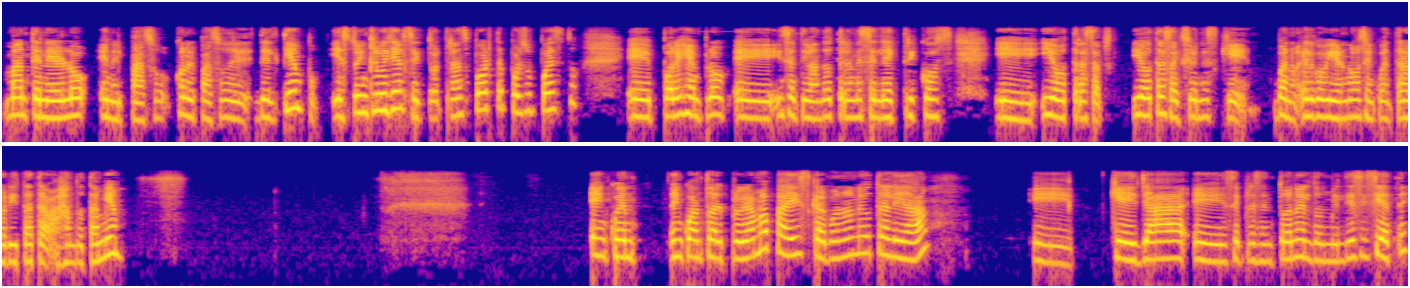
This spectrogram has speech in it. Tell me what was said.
mantenerlo en el paso, con el paso del tiempo. Y esto incluye el sector transporte, por supuesto, eh, por ejemplo, eh, incentivando trenes eléctricos y, otras, y otras acciones que, bueno, el gobierno se encuentra ahorita trabajando también. En, cuanto al programa País Carbono Neutralidad, eh, que ya eh, se presentó en el 2017,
